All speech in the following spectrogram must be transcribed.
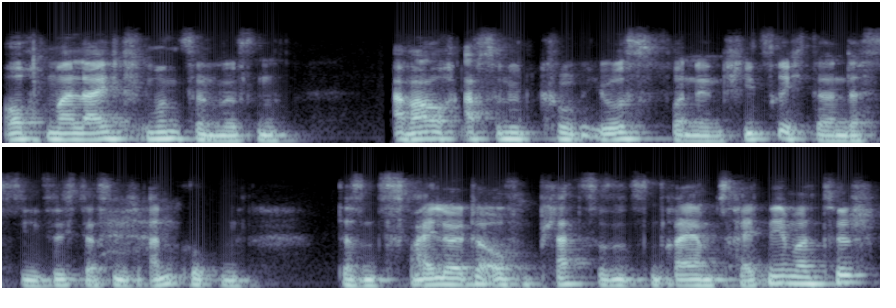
auch mal leicht schmunzeln müssen. Aber auch absolut kurios von den Schiedsrichtern, dass sie sich das nicht angucken. Da sind zwei Leute auf dem Platz, da sitzen drei am Zeitnehmertisch.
